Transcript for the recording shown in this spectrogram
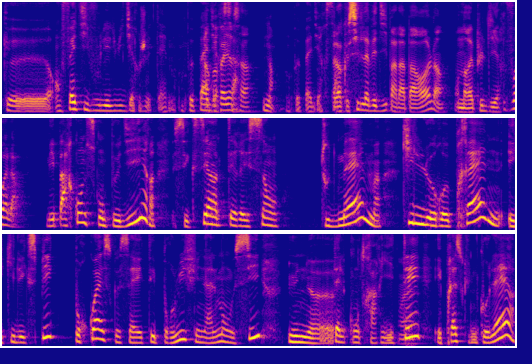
que en fait il voulait lui dire je t'aime. On peut pas, Ah, on dire, peut pas ça. dire ça. Non, on peut pas dire ça. Alors que s'il l'avait dit par la parole, on aurait pu le dire. Voilà. Mais par contre, ce qu'on peut dire, c'est que c'est intéressant tout de même qu'il le reprenne et qu'il explique pourquoi est-ce que ça a été pour lui finalement aussi une euh, telle contrariété Ouais. et presque une colère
